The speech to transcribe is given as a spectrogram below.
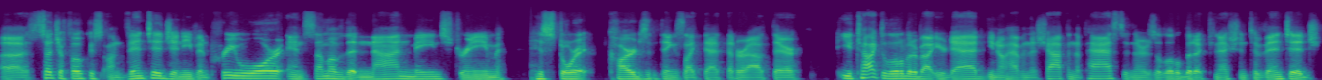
uh, such a focus on vintage and even pre-war and some of the non-mainstream historic cards and things like that that are out there you talked a little bit about your dad, you know, having the shop in the past, and there's a little bit of connection to vintage.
